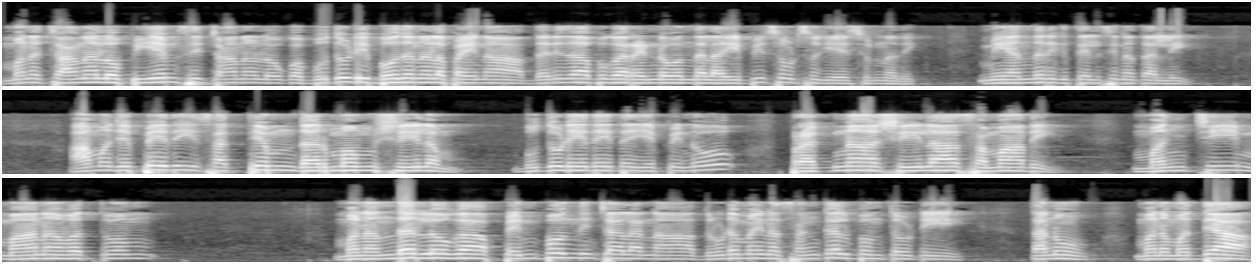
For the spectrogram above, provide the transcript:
మన ఛానల్లో పిఎంసి ఛానల్లో ఒక బుద్ధుడి బోధనల పైన దరిదాపుగా రెండు వందల ఎపిసోడ్స్ చేస్తున్నది. మీ అందరికి తెలిసిన తల్లి. ఆమె చెప్పేది సత్యం ధర్మం శీలం. బుద్ధుడు ఏదైతే చెప్పిండో ప్రజ్ఞాశీల సమాధి. మంచి మానవత్వం మనందరిలోగా పెంపొందించాలన్న దృఢమైన సంకల్పంతో తను మన మధ్య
